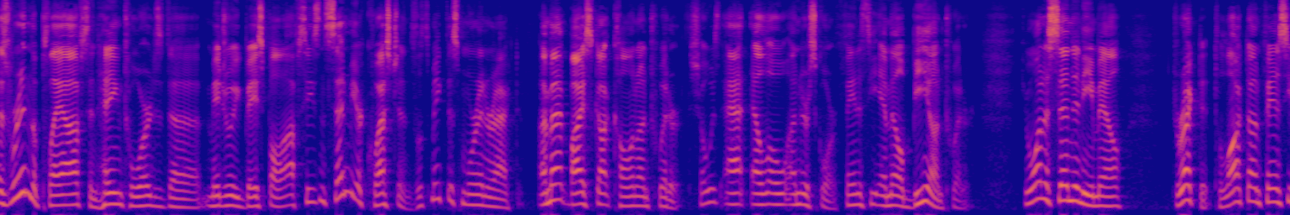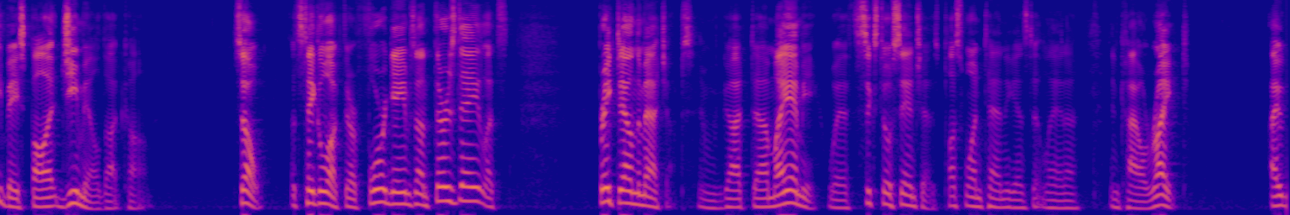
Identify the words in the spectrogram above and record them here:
As we're in the playoffs and heading towards the Major League Baseball offseason, send me your questions. Let's make this more interactive. I'm at by Scott Cullen on Twitter. The show is at LO underscore fantasy MLB on Twitter. If you want to send an email, direct it to lockedonfantasybaseball at gmail.com. So let's take a look. There are four games on Thursday. Let's break down the matchups. And we've got uh, Miami with Sixto Sanchez, plus 110 against Atlanta, and Kyle Wright. I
